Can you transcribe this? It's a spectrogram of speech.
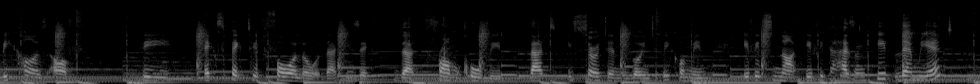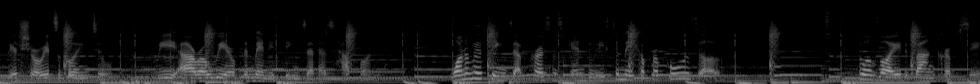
because of the expected fallout that is that from COVID that is certainly going to be coming. If it's not, if it hasn't hit them yet, we're sure it's going to. We are aware of the many things that has happened. One of the things that persons can do is to make a proposal to avoid bankruptcy.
